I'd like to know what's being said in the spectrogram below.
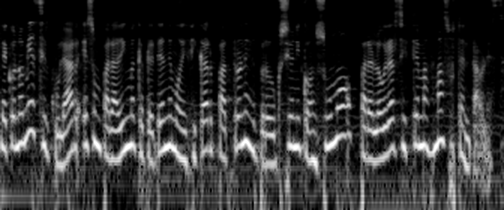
La economía circular es un paradigma que pretende modificar patrones de producción y consumo para lograr sistemas más sustentables.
